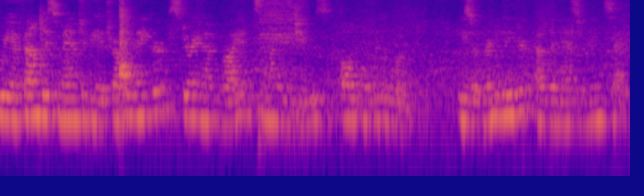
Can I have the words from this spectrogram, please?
We have found this man to be a troublemaker, stirring up riots among the Jews all over the world. He's a ringleader of the Nazarene sect.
